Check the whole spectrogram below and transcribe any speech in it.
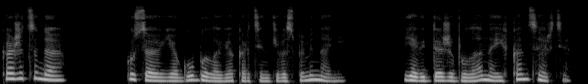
«Кажется, да». Кусаю я губы, ловя картинки воспоминаний. Я ведь даже была на их концерте.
